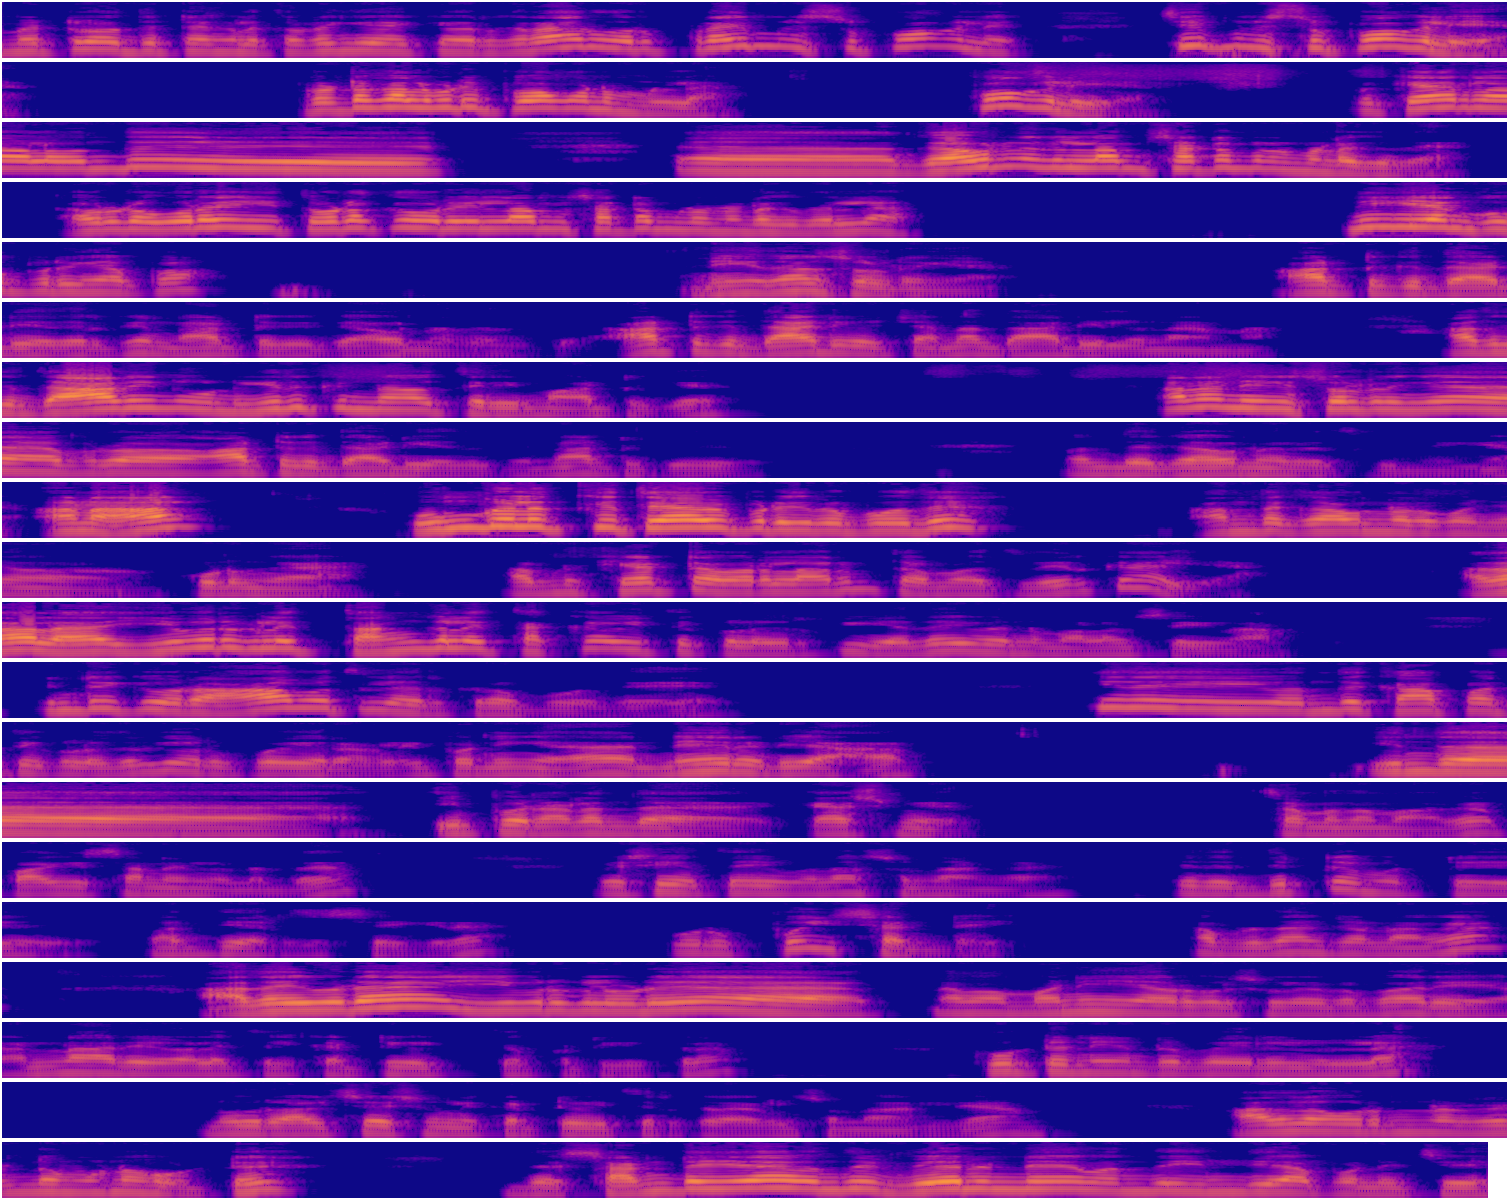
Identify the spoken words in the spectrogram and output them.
மெட்ரோ திட்டங்களை தொடங்கி வைக்க வருகிறார். ஒரு பிரைம் மினிஸ்டர் போகலையே சீஃப் மினிஸ்டர் போகலையே. புரோட்டோகால் படி போகணும்ல. போகலையே. இப்போ கேரளாவில் வந்து கவர்னர் இல்லாமல் சட்டமன்றம் நடக்குது. அவரோட உரை தொடக்க உரை இல்லாமல் சட்டமன்றம் நடக்குது இல்லை நீங்கள் ஏன் கூப்பிட்றீங்க அப்போ? நீங்கள் தான் சொல்கிறீங்க ஆட்டுக்கு தாடி எது இருக்குது நாட்டுக்கு கவர்னர் இருக்குது ஆட்டுக்கு தாடி வச்சானா தாடி இல்லைன்னா என்ன? அதுக்கு தாடின்னு ஒன்று இருக்குன்னா தெரியுமா ஆட்டுக்கு? ஆனால் நீங்கள் சொல்கிறீங்க அப்புறம் ஆட்டுக்கு தாடி எதுக்கு நாட்டுக்கு வந்து கவர்னர் எடுத்துக்கிறீங்க ஆனால் உங்களுக்கு தேவைப்படுகிற போது அந்த கவர்னர் கொஞ்சம் கொடுங்க அப்படின்னு கேட்ட வரலாறும் தமிழகத்தில் இருக்கா இல்லையா? அதால் இவர்களை தங்களை தக்க வைத்துக் கொள்வதற்கு எதை வேணுமானாலும் செய்வார்கள். இன்றைக்கு ஒரு ஆபத்தில் இருக்கிற போது இதை வந்து காப்பாற்றிக் கொள்வதற்கு இவர் போயிடுறாங்க. இப்போ நீங்கள் நேரடியாக இந்த இப்போ நடந்த காஷ்மீர் சம்பந்தமாக பாகிஸ்தானில் நடந்த விஷயத்தை இவங்க சொன்னாங்க? இது திட்டமிட்டு மத்திய அரசு செய்கிற ஒரு பொய் சண்டை அப்படிதான் சொன்னாங்க. அதை விட இவர்களுடைய நம்ம மணி அவர்கள் சொல்கிற மாதிரி அன்னாரை வளையத்தில் கட்டி வைக்கப்பட்டிருக்கிற கூட்டணி என்ற பெயரில் உள்ள நூறு அல்சேஷன்களை கட்டி வைத்திருக்கிறார்கள் சொன்னார் இல்லையா? அதில் ஒரு ரெண்டு மூணு விட்டு இந்த சண்டையே வந்து வேணுன்னே வந்து இந்தியா பண்ணிச்சு.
